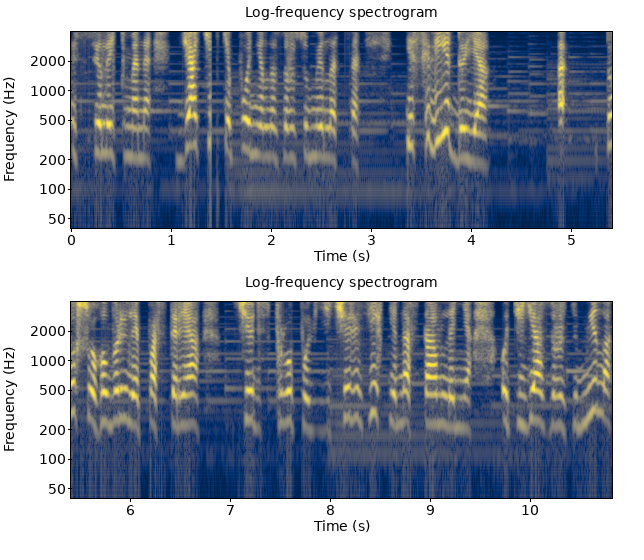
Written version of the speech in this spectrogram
ісцілить мене. Я тільки поняла, зрозуміла це. І слідує е, то, що говорили пастиря через проповіді, через їхні наставлення. От я зрозуміла,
